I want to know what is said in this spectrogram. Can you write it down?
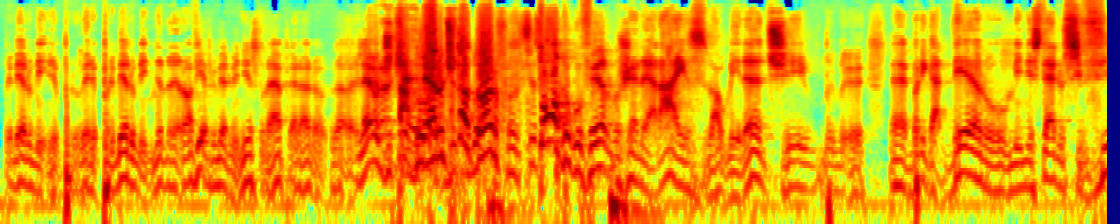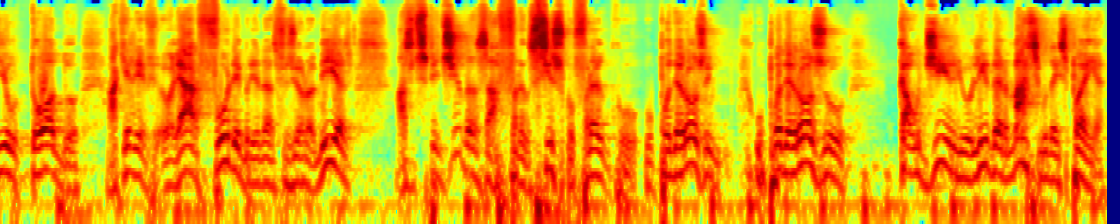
Primeiro, primeiro, primeiro ministro, não havia primeiro-ministro na época, era, não, ele era o Era o ditador. di- ele era o ditador, Francisco Todo o governo, generais, almirante, eh, brigadeiro, ministério civil todo, aquele olhar fúnebre nas fisionomias, as despedidas a Francisco Franco, o poderoso, o poderoso caudilho, líder máximo da Espanha.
